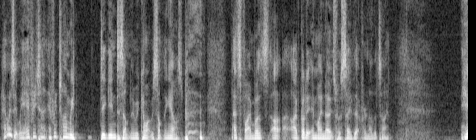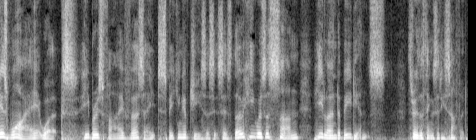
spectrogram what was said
how is it we every time every time we dig into something we come up with something else? That's fine. Well, uh, I've got it in my notes. We'll save that for another time. Here's why it works. Hebrews 5, verse 8, speaking of Jesus, it says, Though he was a son, he learned obedience through the things that he suffered.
